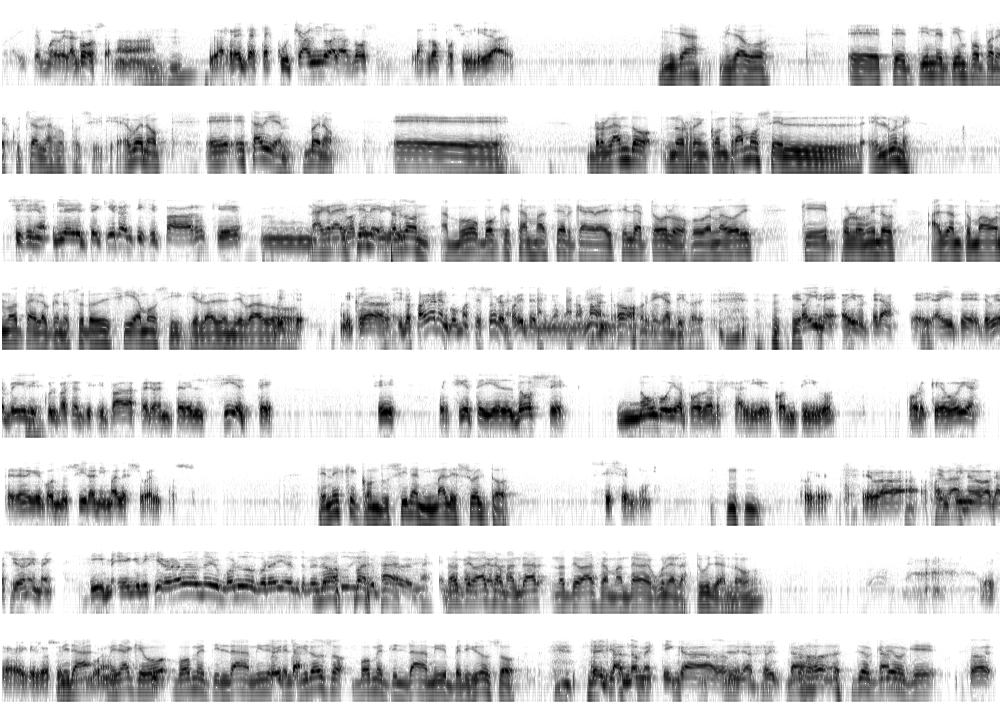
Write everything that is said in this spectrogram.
Por ahí se mueve la cosa, ¿no? La reta está escuchando a las dos, las dos posibilidades. Mirá, mirá vos este, tiene tiempo para escuchar las dos posibilidades. Bueno, eh, está bien. Bueno, eh, Rolando, nos reencontramos el, el lunes. Sí, señor. Le, te quiero anticipar que... Mm, agradecerle, perdón, vos, vos que estás más cerca, agradecerle a todos los gobernadores que por lo menos hayan tomado nota de lo que nosotros decíamos y que lo hayan llevado... Claro, si los pagaran como asesores, por ahí tendríamos unos más. No, fíjate, joder. Oíme, oíme, espera, eh, ahí te, voy a pedir disculpas anticipadas, pero entre el 7, ¿sí? El 7 y el 12 no voy a poder salir contigo porque voy a tener que conducir animales sueltos. ¿Tenés que conducir animales sueltos? Sí, señor. porque se va Fantino de vacaciones y me, Y me, dijeron, a ver dónde hay un boludo por ahí dentro del no, estudio. no te vas a mandar, no te vas a mandar alguna de las tuyas, ¿no? que yo soy mirá, mirá que vos, vos me tildás a mí de peligroso, vos me tildás a mí de peligroso. Estoy tan domesticado, mira, estoy tan... No, yo creo que...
